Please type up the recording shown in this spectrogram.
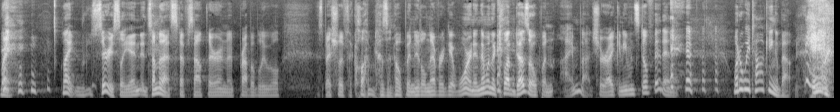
right right seriously and, and some of that stuff's out there and it probably will especially if the club doesn't open it'll never get worn and then when the club does open i'm not sure i can even still fit in it what are we talking about anyway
